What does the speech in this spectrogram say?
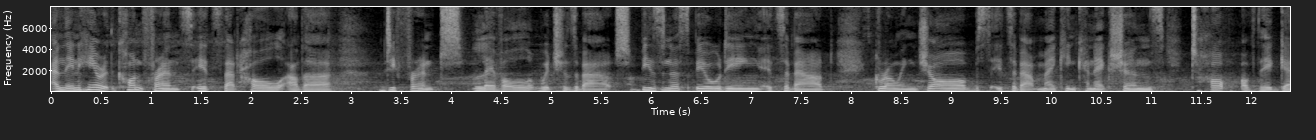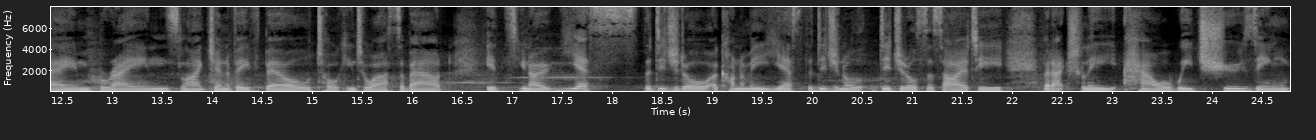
And then here at the conference it's that whole other different level, which is about business building, it's about growing jobs, it's about making connections, top of their game brains like Genevieve Bell talking to us about it's, you know, yes, the digital economy, yes, the digital digital society, but actually how are we choosing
